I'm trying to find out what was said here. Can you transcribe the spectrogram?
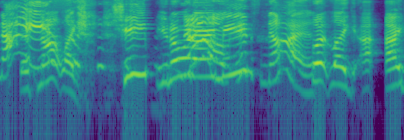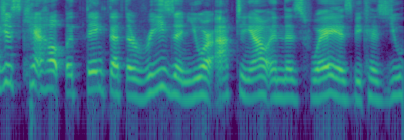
nice. It's not like cheap, you know what no, I mean? It's not. But like I, I just can't help but think that the reason you are acting out in this way is because you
